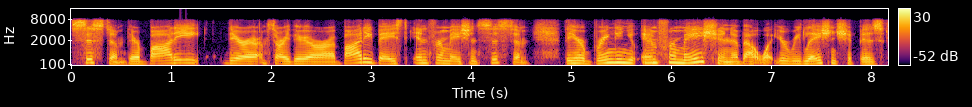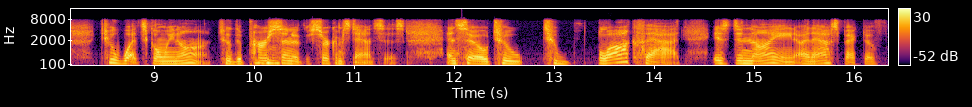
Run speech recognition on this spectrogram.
system. Their body, they're, I'm sorry, they are a body based information system. They are bringing you information about what your relationship is to what's going on, to the mm-hmm. person mm-hmm. or the circumstances. And so to to block that is denying an aspect of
